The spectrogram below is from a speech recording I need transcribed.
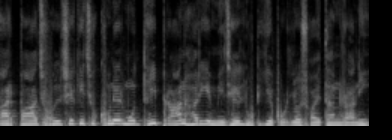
আর পা ঝলসে কিছুক্ষণের মধ্যেই প্রাণ হারিয়ে মেঝে লুটিয়ে পড়ল শয়তান রানী।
